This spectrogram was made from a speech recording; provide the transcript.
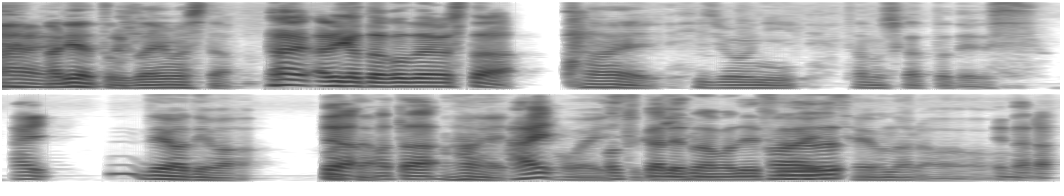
はい。ありがとうございました。はい、ありがとうございました。はい。非常に楽しかったです。はい。ではでは。ではまたはい。はいお疲れ様ですはい。さようなら。さよなら。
